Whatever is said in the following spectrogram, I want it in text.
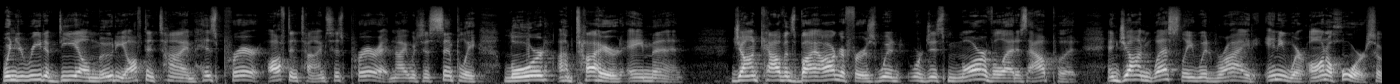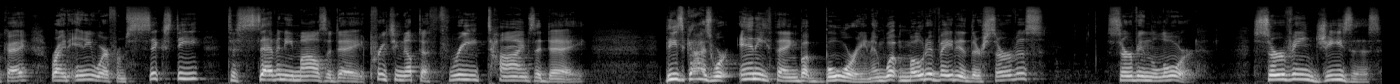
When you read of D.L. Moody, oftentimes his prayer, oftentimes his prayer at night was just simply, Lord, I'm tired, amen. John Calvin's biographers would, would just marvel at his output. And John Wesley would ride anywhere on a horse, okay? Ride anywhere from 60 to 70 miles a day, preaching up to three times a day. These guys were anything but boring. And what motivated their service? Serving the Lord. Serving Jesus.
